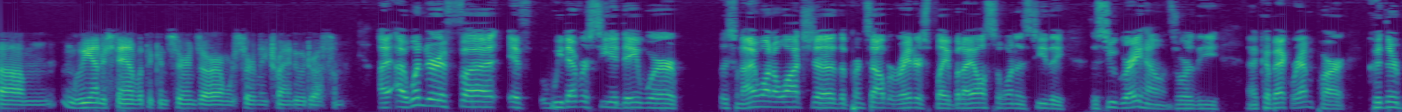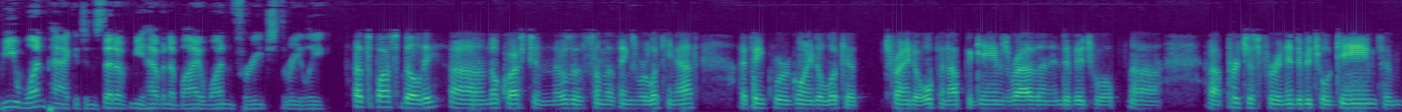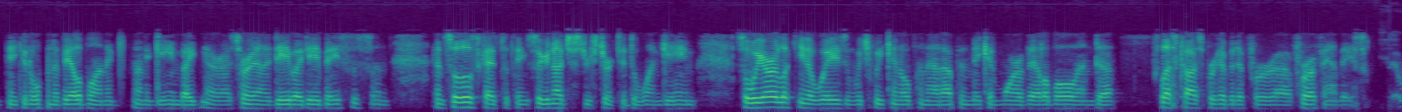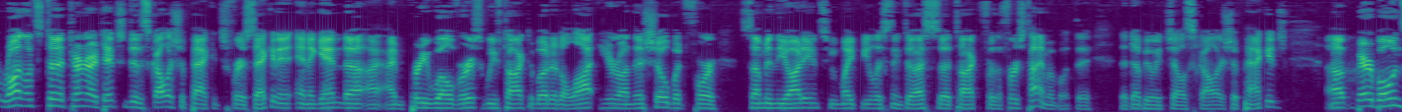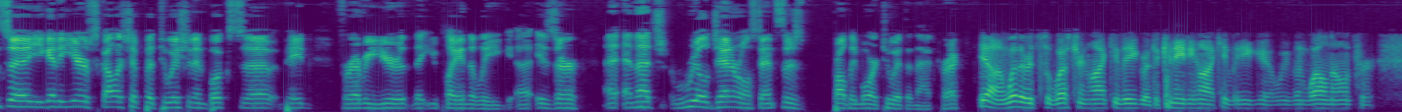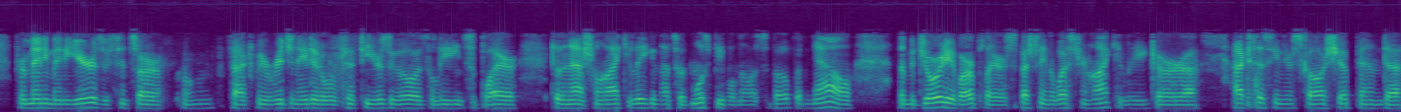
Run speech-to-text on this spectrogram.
um, we understand what the concerns are, and we're certainly trying to address them. I, I wonder if if we'd ever see a day where listen, I want to watch uh, the Prince Albert Raiders play, but I also want to see the the Soo Greyhounds or the uh, Quebec Rempart. Could there be one package instead of me having to buy one for each three league? That's a possibility, uh, no question. Those are some of the things we're looking at. I think we're going to look at trying to open up the games rather than individual uh, uh, purchase for an individual game to make it open available on a on a game by or uh, sorry on a day by day basis and and so those kinds of things. So you're not just restricted to one game. So we are looking at ways in which we can open that up and make it more available and uh, less cost prohibitive for uh, for our fan base. Ron, let's t- turn our attention to the scholarship package for a second. And, and again, uh, I, am pretty well versed. We've talked about it a lot here on this show, but for some in the audience who might be listening to us uh, talk for the first time about the, the WHL scholarship package, uh, bare bones, uh, you get a year of scholarship uh, tuition and books paid for every year that you play in the league. is there, and that's real general sense. There's probably more to it than that, correct? Yeah, and whether it's the Western Hockey League or the Canadian Hockey League, uh, we've been well known for for many many years, or since our in fact we originated over 50 years ago as a leading supplier to the National Hockey League, and that's what most people know us about. But now, the majority of our players, especially in the Western Hockey League, are uh, accessing their scholarship, and uh,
